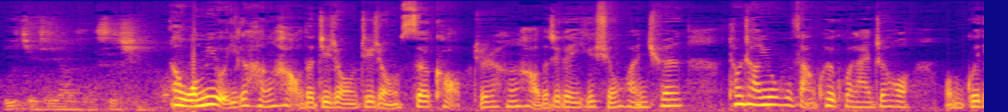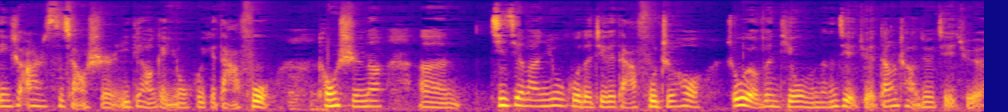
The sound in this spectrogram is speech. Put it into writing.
理解这样子的事情。啊，我们有一个很好的这种这种 circle，就是很好的这个一个循环圈。通常用户反馈过来之后，我们规定是二十四小时一定要给用户一个答复。同时呢，嗯，集结完用户的这个答复之后，如果有问题我们能解决，当场就解决；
